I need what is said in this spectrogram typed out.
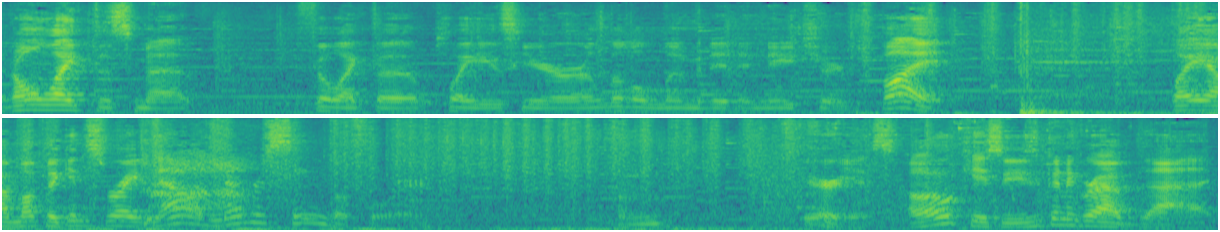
I don't like this map. I feel like the plays here are a little limited in nature, but play I'm up against right now I've never seen before. I'm curious. Okay, so he's gonna grab that.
